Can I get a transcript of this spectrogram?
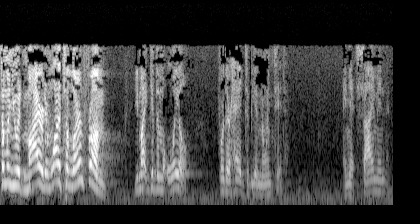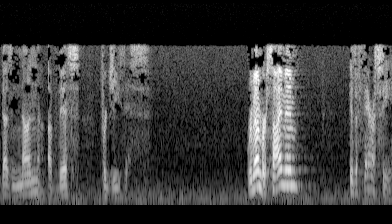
someone you admired and wanted to learn from, you might give them oil for their head to be anointed. And yet Simon does none of this for Jesus. Remember, Simon is a Pharisee.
